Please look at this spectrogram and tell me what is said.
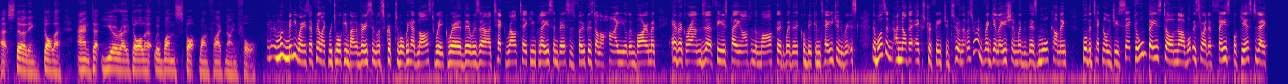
uh, sterling dollar and uh, euro dollar. We're one spot 1594. In many ways, I feel like we're talking about a very similar script to what we had last week, where there was a tech rout taking place, investors focused on a high yield environment, Evergrande uh, fears playing out in the market, whether there could be contagion risk. There wasn't another extra feature too, and that was around regulation, whether there's more coming for the technology sector, all based on uh, what we saw out of Facebook yesterday.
